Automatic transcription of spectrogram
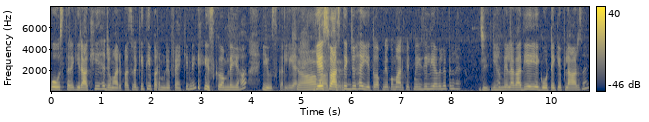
वो उस तरह की राखी है जो हमारे पास रखी थी पर हमने फेंकी नहीं इसको हमने यहाँ यूज़ कर लिया ये स्वास्थ्य जो है ये तो अपने को मार्केट में इजीली अवेलेबल है। जी। ये हमने लगा दिए ये गोटे के फ्लावर्स हैं।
